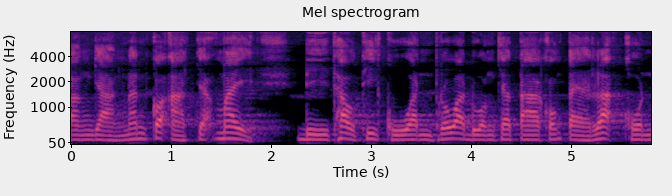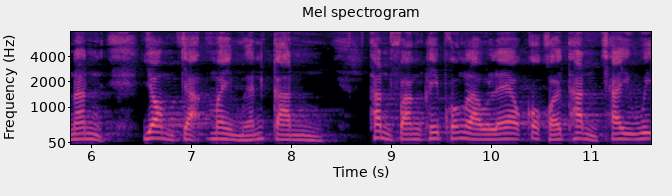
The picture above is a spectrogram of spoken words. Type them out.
บางอย่างนั้นก็อาจจะไม่ดีเท่าที่ควร เพราะว่าดวงชะตาของแต่ละคนนั้น ย่อมจะไม่เหมือนกัน ท่านฟังคลิปของเราแล้วก็ขอให้ท่านใช้วิ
